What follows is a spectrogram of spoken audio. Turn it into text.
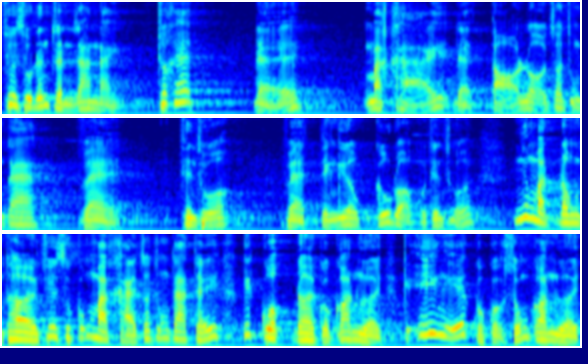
Chúa Giêsu đến trần gian này trước hết để mặc khải để tỏ lộ cho chúng ta về Thiên Chúa, về tình yêu cứu độ của Thiên Chúa. Nhưng mà đồng thời Chúa Giêsu cũng mặc khải cho chúng ta thấy cái cuộc đời của con người, cái ý nghĩa của cuộc sống con người,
